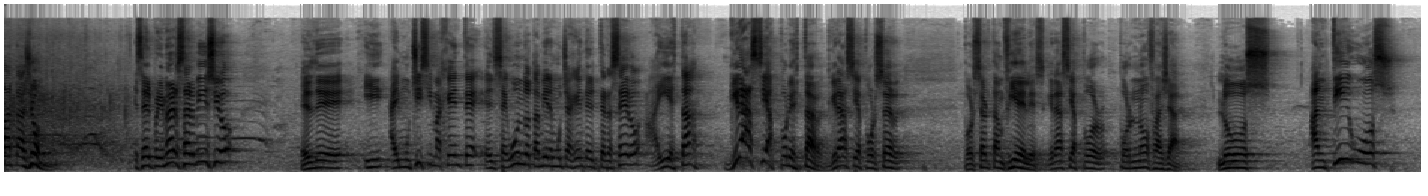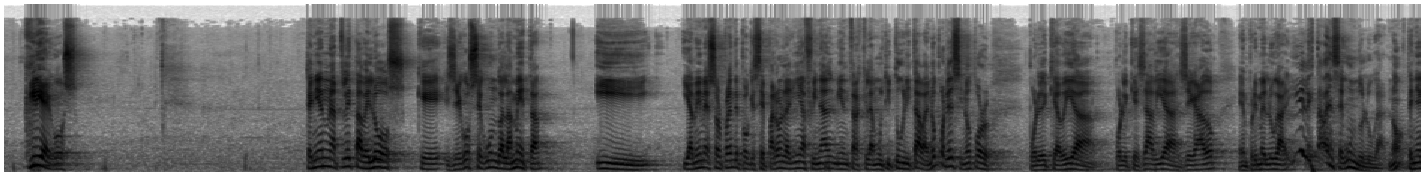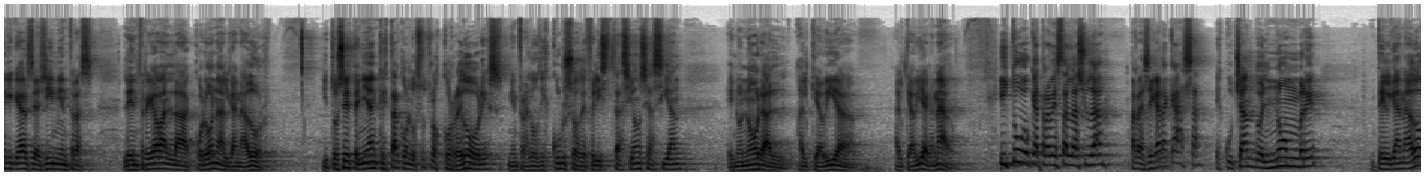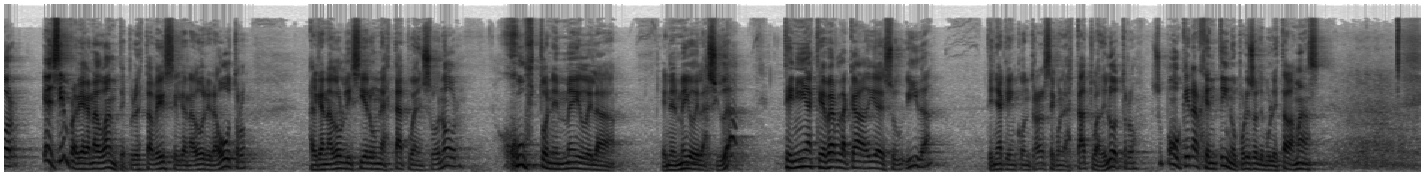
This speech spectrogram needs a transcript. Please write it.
batallón. Es el primer servicio. El de. Y hay muchísima gente. El segundo también hay mucha gente. El tercero, ahí está. Gracias por estar. Gracias por ser, por ser tan fieles. Gracias por, por no fallar. Los antiguos griegos tenían un atleta veloz que llegó segundo a la meta y, a mí me sorprende porque se paró en la línea final mientras que la multitud gritaba, no por él, sino por, por, el, que había, por el que ya había llegado en primer lugar. Y él estaba en segundo lugar, ¿no? Tenía que quedarse allí mientras le entregaban la corona al ganador. Y entonces tenían que estar con los otros corredores mientras los discursos de felicitación se hacían en honor al, que había, al que había ganado. Y tuvo que atravesar la ciudad para llegar a casa, escuchando el nombre del ganador. Él siempre había ganado antes, pero esta vez el ganador era otro. Al ganador le hicieron una estatua en su honor, justo en el medio de la, en el medio de la ciudad. Tenía que verla cada día de su vida, tenía que encontrarse con la estatua del otro. Supongo que era argentino, por eso le molestaba más.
